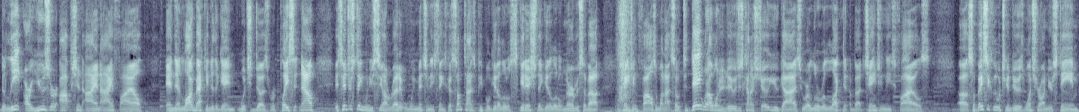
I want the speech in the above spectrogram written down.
delete our user option INI file, and then log back into the game, which does replace it. Now, it's interesting when you see on Reddit when we mention these things because sometimes people get a little skittish, they get a little nervous about changing files and whatnot. So today what I wanted to do is just kind of show you guys who are a little reluctant about changing these files. Uh, so basically what you can do is once you're on your Steam,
